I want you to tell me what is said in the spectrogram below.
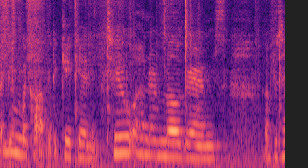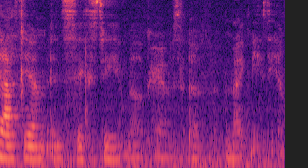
I need my coffee to kick in. 200 milligrams of potassium and 60 milligrams of magnesium.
